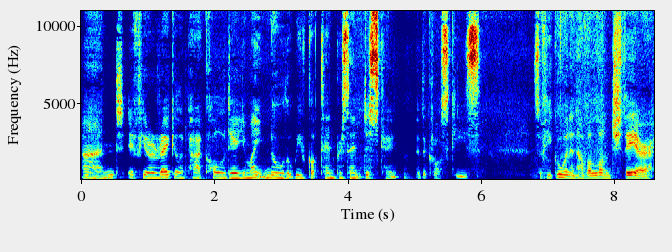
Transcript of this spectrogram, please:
And if you're a regular pack holiday, you might know that we've got 10% discount at the Cross Keys. So if you go in and have a lunch there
